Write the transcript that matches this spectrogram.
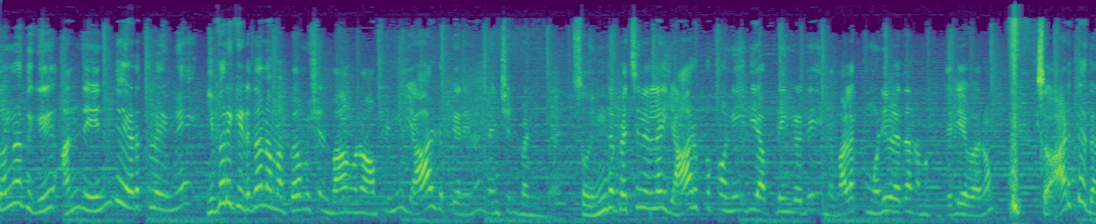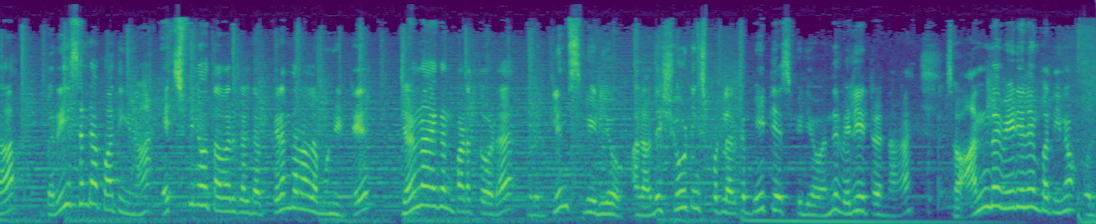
சொன்னதுக்கு அந்த எந்த இடத்துலையுமே இவர்கிட்ட தான் நம்ம பெர்மிஷன் வாங்கணும் அப்படின்னு யாரு பேரையுமே மென்ஷன் பண்ணிங்க? ஸோ இந்த பிரச்சனையில் யார் பக்கம் நீதி அப்படிங்கிறது இந்த வழக்கு முடிவில் தான் நமக்கு தெரிய வரும். ஸோ அடுத்ததாக இப்போ ரீசெண்டாக பார்த்தீங்கன்னா ஹெச் வினோத் அவர்களோட பிறந்த நாளை முன்னிட்டு ஜனநாயகன் படத்தோட ஒரு கிளிம்ஸ் வீடியோ அதாவது ஷூட்டிங் ஸ்பாட்ல இருக்க பிடிஎஸ் வீடியோ வந்து வெளியிட்டிருந்தாங்க ஸோ அந்த வீடியோலையும் பார்த்தீங்கன்னா ஒரு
